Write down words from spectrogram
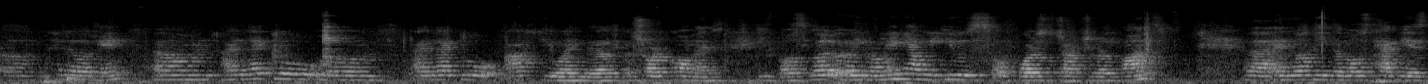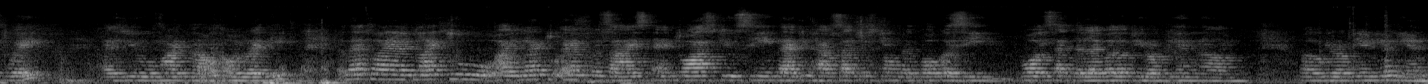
Uh, hello again. Um, I'd like to um, I'd like to ask you in the, a short comment if possible. Uh, in Romania, we use, of course, structural funds, and not in the most happiest way, as you might know already. That's why I'd like to I'd like to emphasize and to ask you, seeing that you have such a strong advocacy voice at the level of European um, uh, European Union.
